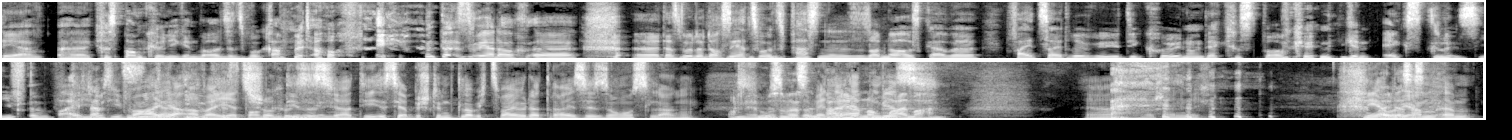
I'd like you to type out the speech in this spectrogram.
der äh, Christbaumkönigin bei uns ins Programm mit aufnehmen. Das wäre doch, äh, äh, das würde doch sehr zu uns passen. Eine Sonderausgabe Freizeitrevue, die Krönung der Christbaumkönigin exklusiv im Weihnachts. Die war ja, ja aber jetzt schon dieses Jahr. Die ist ja bestimmt, glaube ich, zwei oder drei Saisons lang. Und wir müssen was also in ein paar Jahren nochmal machen. Ja, wahrscheinlich. nee, Weil aber wir haben, ähm,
